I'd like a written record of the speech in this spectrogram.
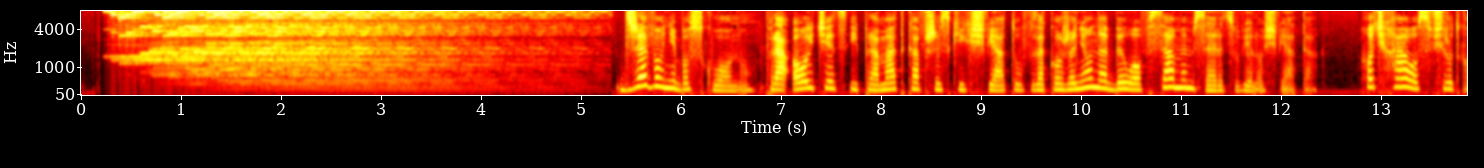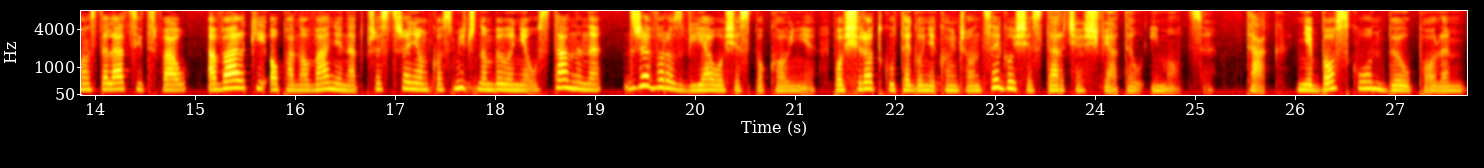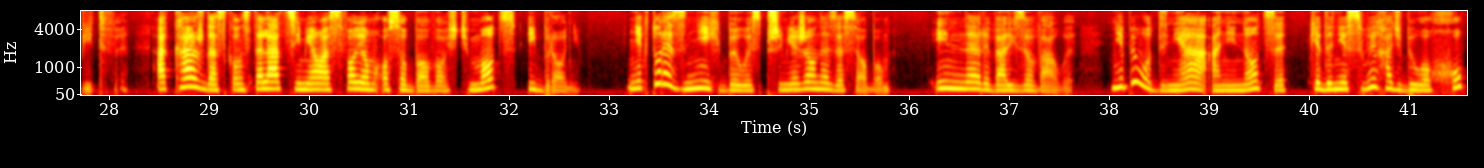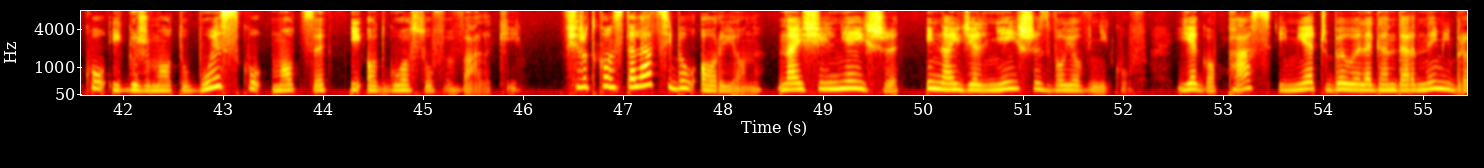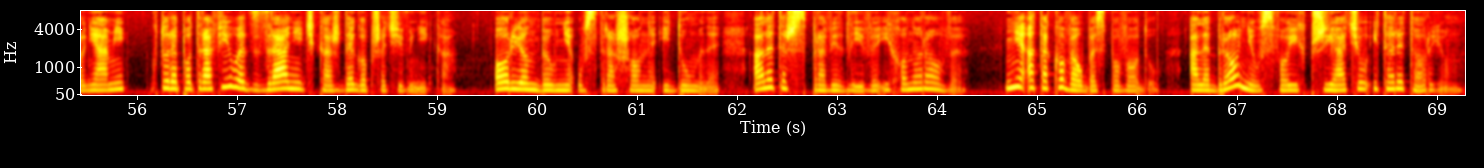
Drzewo nieboskłonu, praojciec i pramatka wszystkich światów, zakorzenione było w samym sercu wieloświata. Choć chaos wśród konstelacji trwał, a walki o panowanie nad przestrzenią kosmiczną były nieustanne, drzewo rozwijało się spokojnie, pośrodku tego niekończącego się starcia świateł i mocy. Tak, nieboskłon był polem bitwy, a każda z konstelacji miała swoją osobowość, moc i broń. Niektóre z nich były sprzymierzone ze sobą, inne rywalizowały. Nie było dnia ani nocy, kiedy nie słychać było huku i grzmotu, błysku, mocy i odgłosów walki. Wśród konstelacji był Orion, najsilniejszy i najdzielniejszy z wojowników. Jego pas i miecz były legendarnymi broniami, które potrafiły zranić każdego przeciwnika. Orion był nieustraszony i dumny, ale też sprawiedliwy i honorowy. Nie atakował bez powodu, ale bronił swoich przyjaciół i terytorium.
